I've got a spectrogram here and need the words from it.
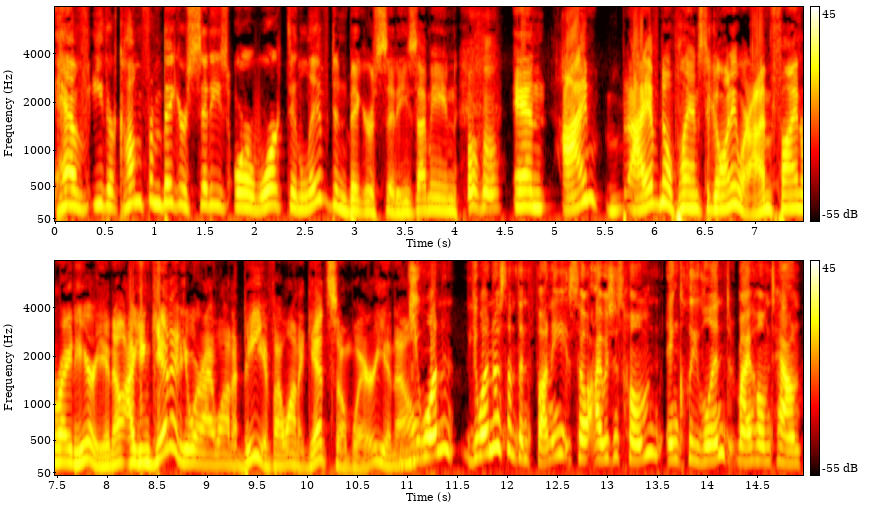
have either come from bigger cities or worked and lived in bigger cities. I mean, Mm-hmm. and I'm I have no plans to go anywhere. I'm fine right here. You know, I can get anywhere I want to be if I want to get somewhere. You know, You want you want to know something funny? So I was just home in Cleveland, my hometown,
